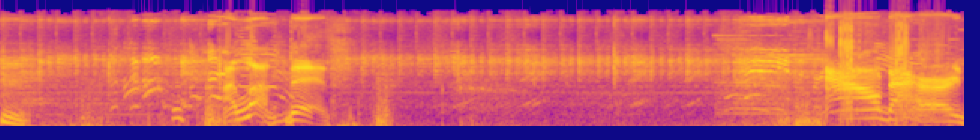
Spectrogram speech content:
Hmm. I love this. Ow, that hurt.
